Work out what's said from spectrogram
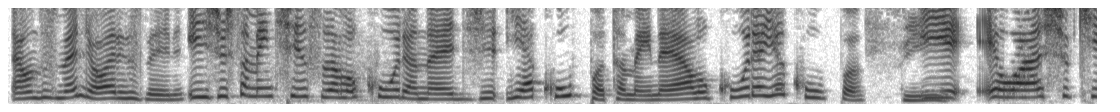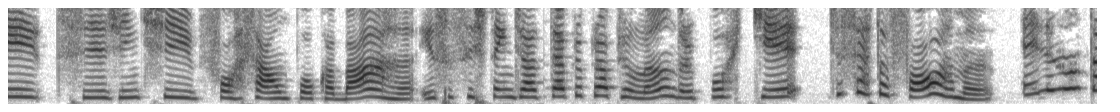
É um dos melhores dele. E justamente isso da loucura, né? De... E a culpa também, né? A loucura e a culpa. Sim. E eu acho que se a gente forçar um pouco a barra, isso se estende até pro próprio Landro, porque, de certa forma, ele não tá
